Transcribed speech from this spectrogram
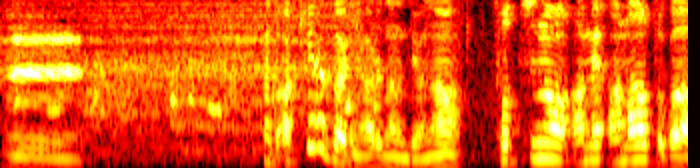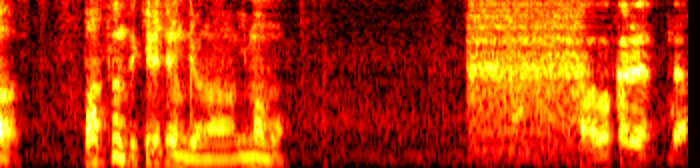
うん。なんか明らかにあれなんだよな。そっちの雨、雨音がバツンって切れてるんだよな、今も。あ、わかるんだ。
